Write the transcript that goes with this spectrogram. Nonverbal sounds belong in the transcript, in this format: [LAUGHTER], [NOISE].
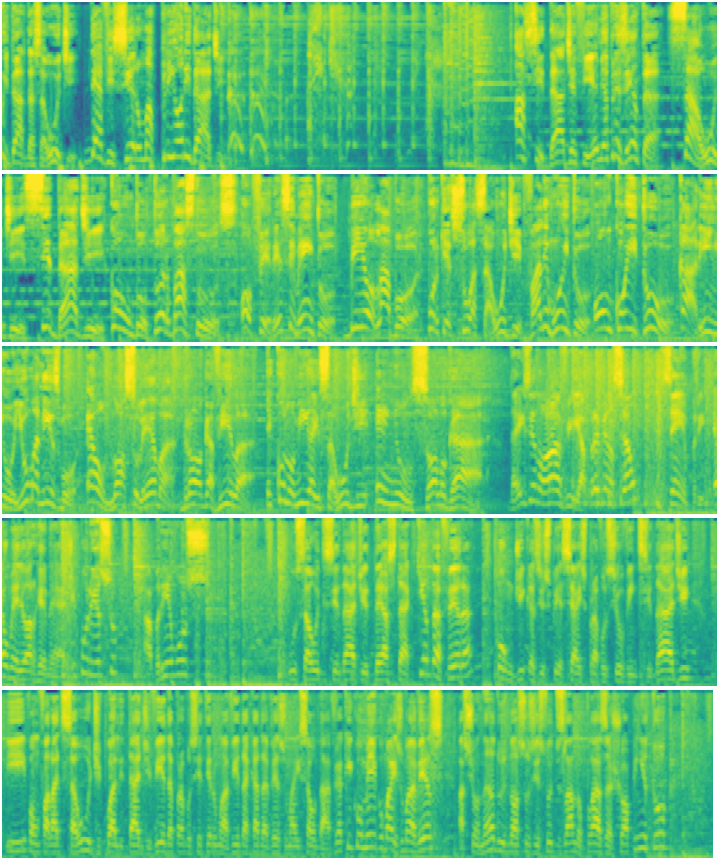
Cuidar da saúde deve ser uma prioridade. A Cidade FM apresenta Saúde Cidade com o Dr. Bastos. Oferecimento Biolabor, porque sua saúde vale muito. Oncoitu, carinho e humanismo é o nosso lema. Droga Vila, economia e saúde em um só lugar. 10 e 9, a prevenção sempre é o melhor remédio. E por isso, abrimos o Saúde Cidade desta quinta-feira com dicas especiais para você ouvinte cidade e vamos falar de saúde, qualidade de vida para você ter uma vida cada vez mais saudável. Aqui comigo mais uma vez, acionando os nossos estúdios lá no Plaza Shopping Itu,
